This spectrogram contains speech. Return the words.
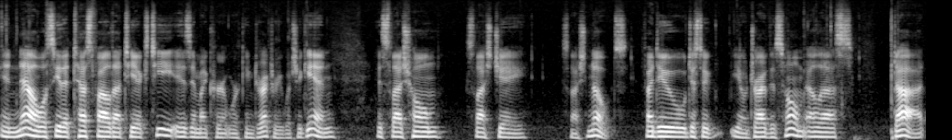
And now we'll see that testfile.txt is in my current working directory, which again is slash home slash j slash notes. If I do just to you know drive this home, ls dot,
